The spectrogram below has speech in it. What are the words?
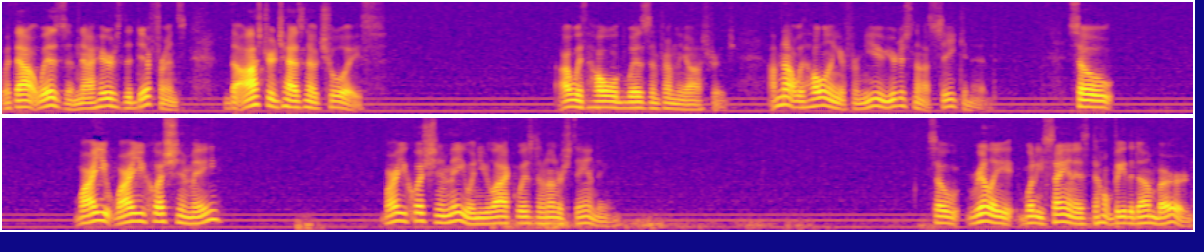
without wisdom. Now, here's the difference the ostrich has no choice. I withhold wisdom from the ostrich. I'm not withholding it from you, you're just not seeking it. So, why are you, why are you questioning me? Why are you questioning me when you lack wisdom and understanding? So really, what he's saying is, don't be the dumb bird.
